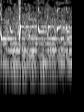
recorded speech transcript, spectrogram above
Música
